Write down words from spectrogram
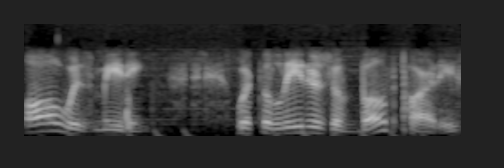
always meeting with the leaders of both parties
